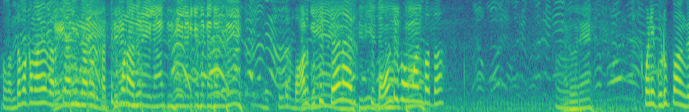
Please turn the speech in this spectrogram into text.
ஸோ அந்த பக்கமாகவே விரட்டி ஆடிருக்காரு ஒரு கட்டுக்கு போனாரு பால் குத்தி டேர்ன் ஆயிருச்சு பவுண்டரி போகுமான்னு பார்த்தா செக் பண்ணி கொடுப்பாங்க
